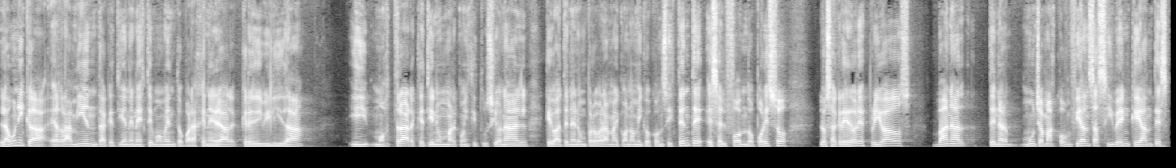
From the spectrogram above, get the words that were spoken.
La única herramienta que tiene en este momento para generar credibilidad y mostrar que tiene un marco institucional, que va a tener un programa económico consistente, es el fondo. Por eso los acreedores privados van a tener mucha más confianza si ven que antes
